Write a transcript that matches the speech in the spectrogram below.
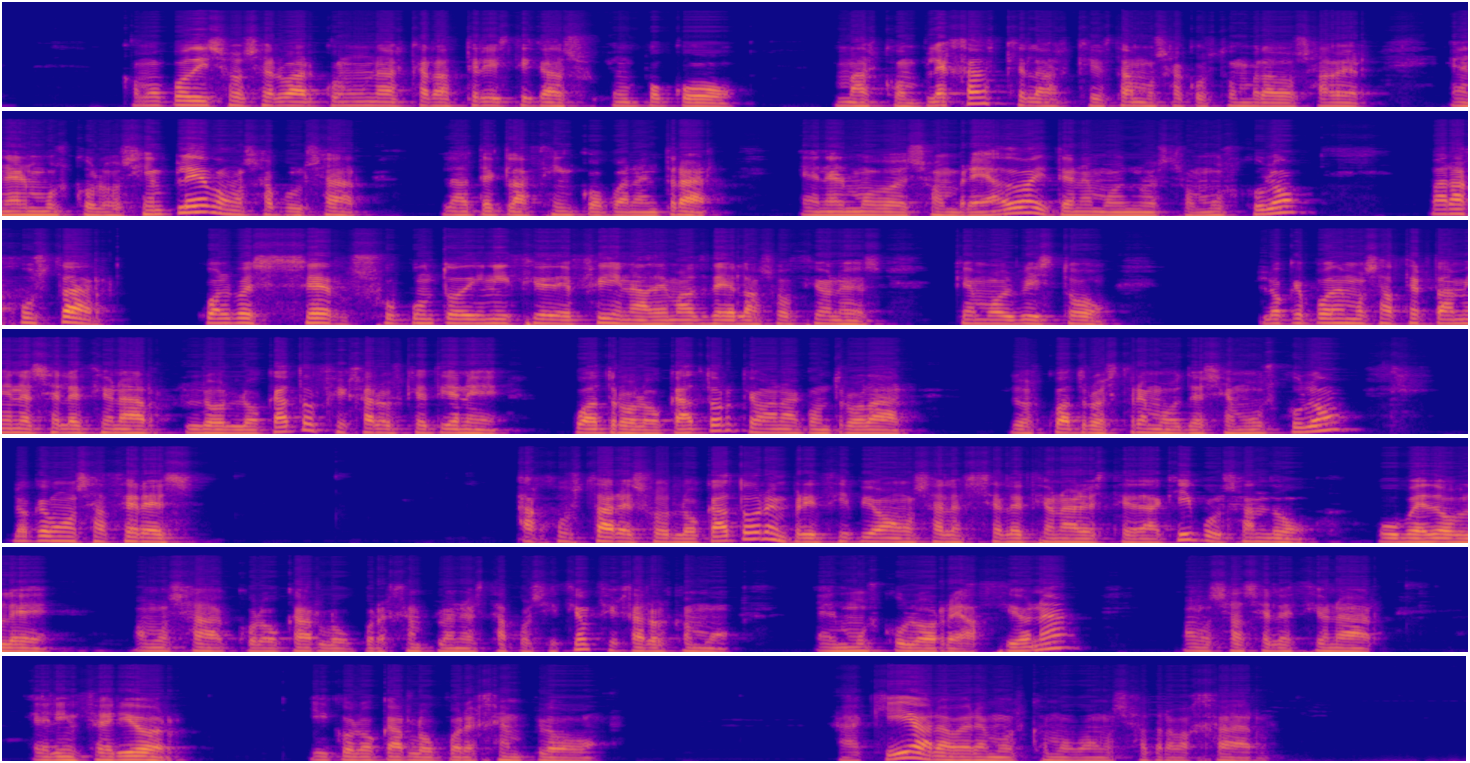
como podéis observar, con unas características un poco más complejas que las que estamos acostumbrados a ver en el músculo simple. Vamos a pulsar la tecla 5 para entrar en el modo de sombreado, ahí tenemos nuestro músculo. Para ajustar cuál va a ser su punto de inicio y de fin, además de las opciones que hemos visto. Lo que podemos hacer también es seleccionar los locatos. Fijaros que tiene cuatro locator que van a controlar los cuatro extremos de ese músculo. Lo que vamos a hacer es ajustar esos locator. En principio vamos a seleccionar este de aquí, pulsando W vamos a colocarlo, por ejemplo, en esta posición. Fijaros cómo el músculo reacciona. Vamos a seleccionar el inferior y colocarlo, por ejemplo, aquí. Ahora veremos cómo vamos a trabajar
